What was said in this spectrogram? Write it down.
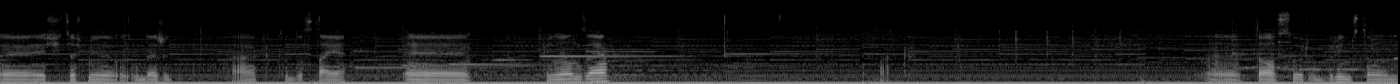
Yy, jeśli coś mnie uderzy, tak, to dostaję yy, pieniądze. Fuck. Yy, to surf brimstone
